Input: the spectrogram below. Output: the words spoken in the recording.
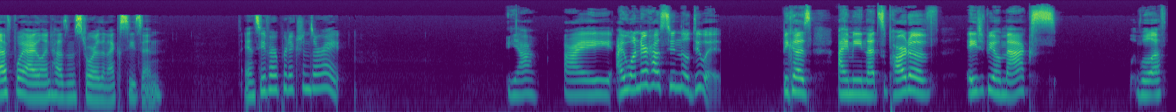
F Boy Island has in store the next season and see if our predictions are right. Yeah. I I wonder how soon they'll do it. Because I mean that's part of HBO Max will F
